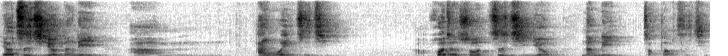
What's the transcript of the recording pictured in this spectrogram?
要自己有能力啊、嗯、安慰自己啊，或者说自己有能力找到自己。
